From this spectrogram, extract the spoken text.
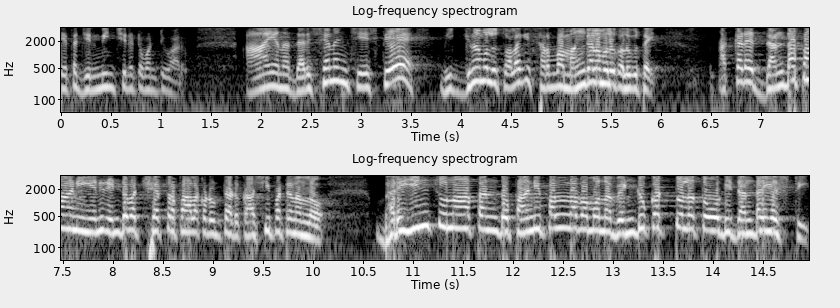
చేత జన్మించినటువంటి వారు. ఆయన దర్శనం చేస్తే విఘ్నములు తొలగి సర్వమంగళములు కలుగుతాయి. అక్కడే దండపాణి అని రెండవ క్షేత్రపాలకుడు ఉంటాడు కాశీపట్టణంలో. భరించునాతండు పాణిపల్లవమున వెండుకట్టులతోడి దండయష్టి.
